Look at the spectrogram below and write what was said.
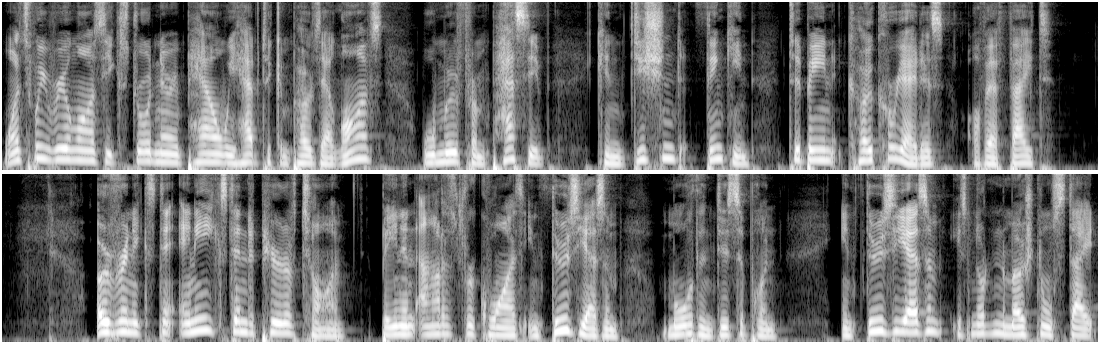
Once we realize the extraordinary power we have to compose our lives, we'll move from passive, conditioned thinking to being co creators of our fate. Over an any extended period of time, being an artist requires enthusiasm more than discipline. Enthusiasm is not an emotional state,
